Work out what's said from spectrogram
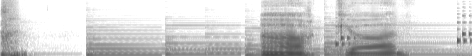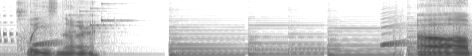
oh, God. Please, no. Oh.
